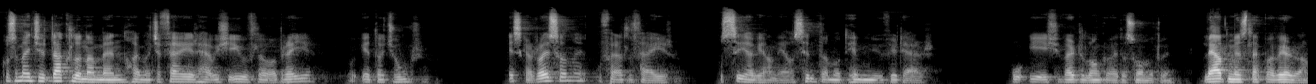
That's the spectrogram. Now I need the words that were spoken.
Hvordan mennesker daglunna menn har man ikke feir, har vi ikke iverflå av breie, og et av ikke hungre. Jeg skal røysa meg og færa til feir, og sier vi han, jeg har sinta mot himmelen og fyrt her, og jeg er ikke verdig langt av etter sånne tøyn. Læt meg sleppa vera,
